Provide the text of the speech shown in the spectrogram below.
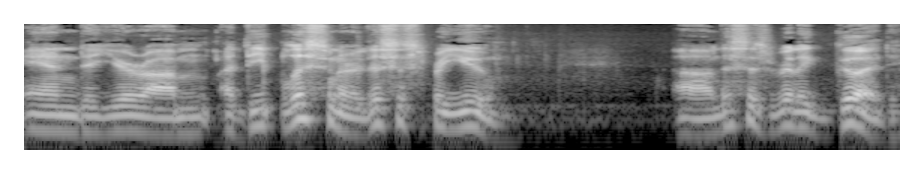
and you're um, a deep listener, this is for you. Uh, this is really good,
